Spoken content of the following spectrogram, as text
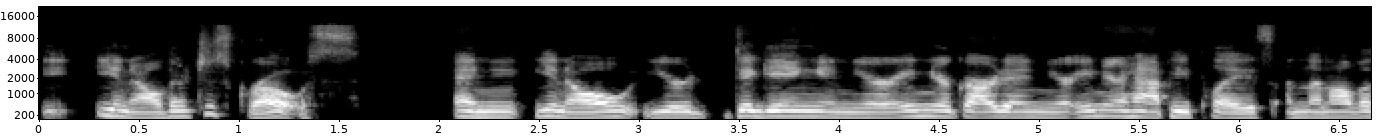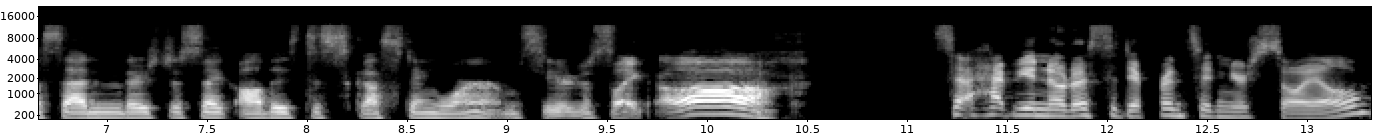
you know, they're just gross and you know you're digging and you're in your garden you're in your happy place and then all of a sudden there's just like all these disgusting worms. You're just like oh so have you noticed a difference in your soil?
